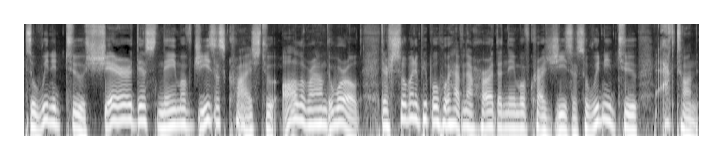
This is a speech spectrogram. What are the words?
So we need to share this name of Jesus Christ to all around the world. There's so many people who have not heard the name of Christ Jesus. So we need to act on.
